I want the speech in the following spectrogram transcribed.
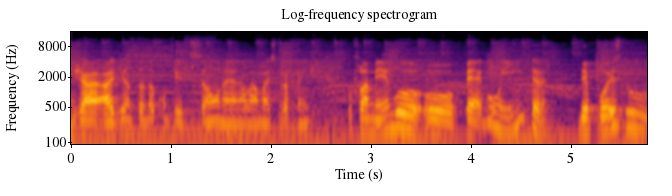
já adiantando a competição, né, lá mais pra frente, o Flamengo o, pega o Inter depois do,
